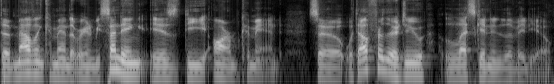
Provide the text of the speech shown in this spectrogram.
the Mavlink command that we're going to be sending is the ARM command. So without further ado, let's get into the video.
